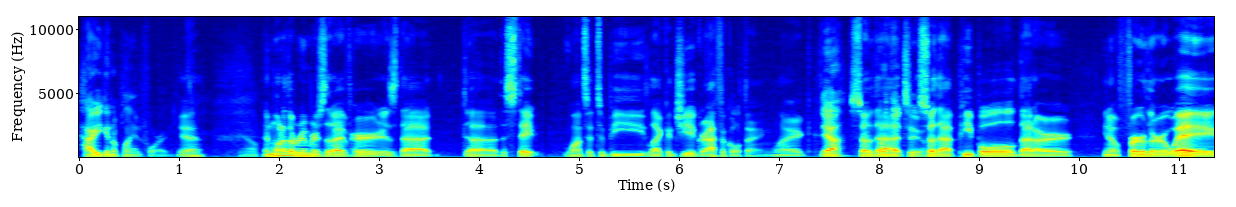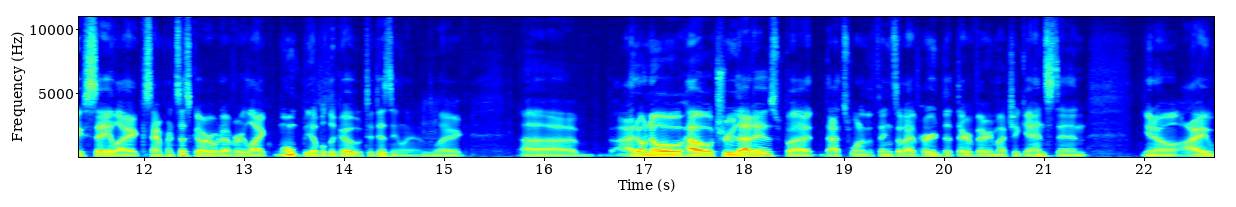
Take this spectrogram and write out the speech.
how are you going to plan for it? yeah. You know? And one of the rumors that I've heard is that uh, the state wants it to be like a geographical thing, like Yeah, so that, that too. so that people that are you know further away, say like San Francisco or whatever, like won't be able to go to Disneyland. Mhm. Like, uh, I don't know how true that is, but that's one of the things that I've heard that they're very much against, and you know I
